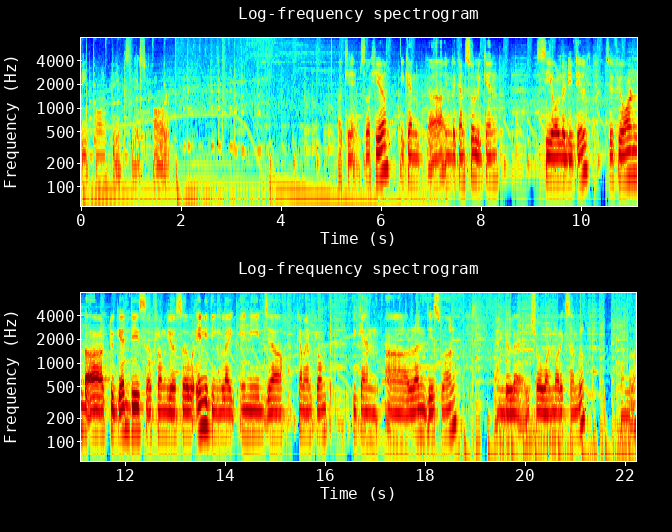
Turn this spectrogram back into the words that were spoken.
Ipconfig slash all. Okay so here you can uh, in the console you can see all the details. So if you want uh, to get this uh, from your server anything like any uh, command prompt you can uh, run this one. And I'll show one more example. Example.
